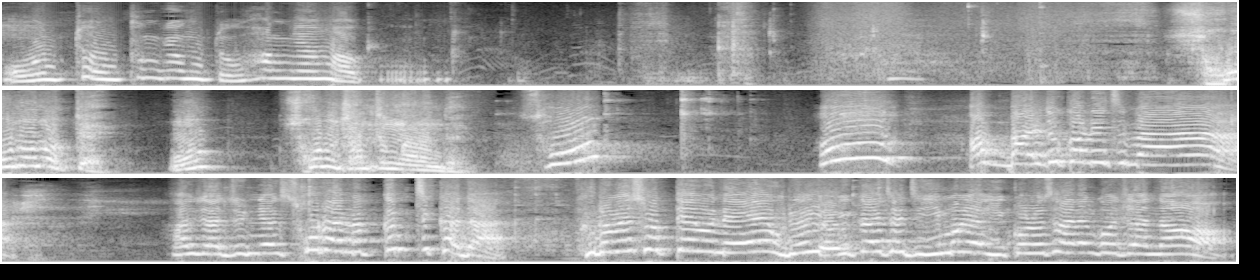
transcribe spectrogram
온통 풍경도 황량하고. 소는 어때? 어? 소는 잔뜩 나는데. 소? 어? 아, 말도 꺼내지 마! 아주, 아주 그냥 소라면 끔찍하다. 그러면 소 때문에 우리가 여기까지 하지 이 모양 이 꼴로 사는 거잖아.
